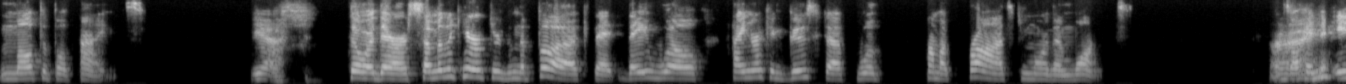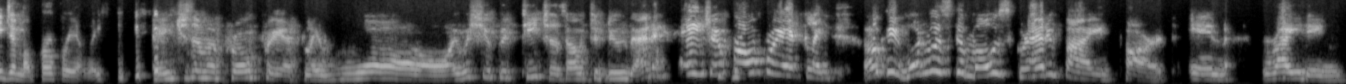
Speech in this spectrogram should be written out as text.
multiple times. Yes. So there are some of the characters in the book that they will, Heinrich and Gustav will come across more than once. All So I had to age them appropriately. Age them appropriately. Whoa, I wish you could teach us how to do that. Age appropriately. Okay, what was the most gratifying part in writing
